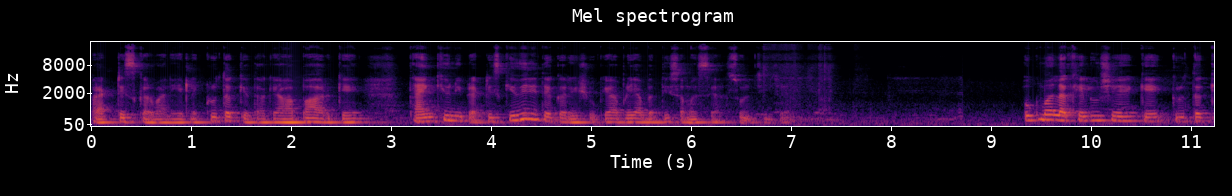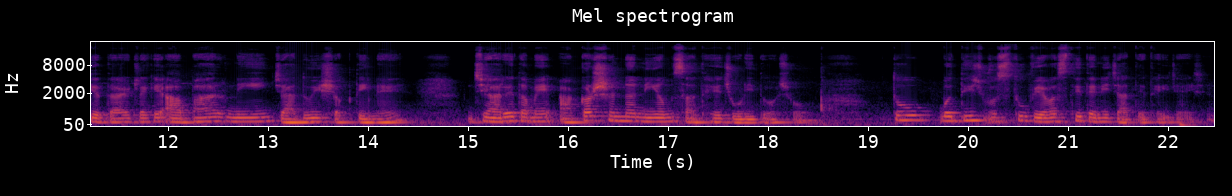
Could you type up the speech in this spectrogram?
પ્રેક્ટિસ કરવાની? એટલે કૃતજ્ઞતા કે આભાર કે થેન્ક યુની પ્રેક્ટિસ કેવી રીતે કરીશું કે આપણી આ બધી સમસ્યા સુલઝી જાય? બુકમાં લખેલું છે કે કૃતજ્ઞતા એટલે કે આભારની જાદુઈ શક્તિને જ્યારે તમે આકર્ષણના નિયમ સાથે જોડી દો છો, તો બધી જ વસ્તુ વ્યવસ્થિત એની જાતે થઈ જાય છે.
